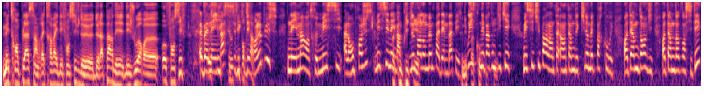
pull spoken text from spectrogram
mettre en place un vrai travail défensif de, la part des, joueurs offensifs. Eh ben, Neymar, c'est celui qui défend le plus. Neymar entre Messi. Alors, on prend juste Messi et Neymar. Ne parlons même pas d'Mbappé. Oui, ce n'est pas compliqué. Mais si tu parles en, en termes de kilomètres parcourus, en termes d'envie, en termes d'intensité,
